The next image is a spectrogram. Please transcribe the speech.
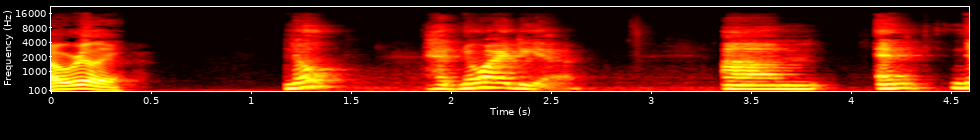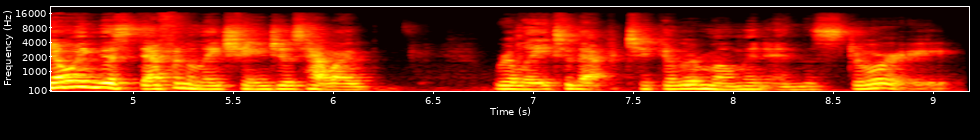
Oh, really? Nope, had no idea. Um, and knowing this definitely changes how I relate to that particular moment in the story.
